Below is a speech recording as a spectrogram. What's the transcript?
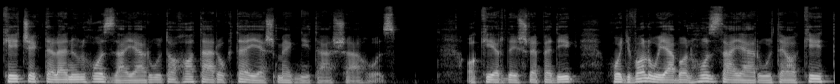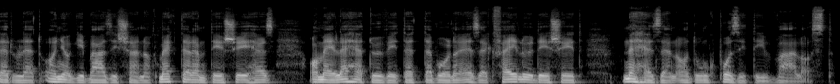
Kétségtelenül hozzájárult a határok teljes megnyitásához. A kérdésre pedig, hogy valójában hozzájárult-e a két terület anyagi bázisának megteremtéséhez, amely lehetővé tette volna ezek fejlődését, nehezen adunk pozitív választ.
